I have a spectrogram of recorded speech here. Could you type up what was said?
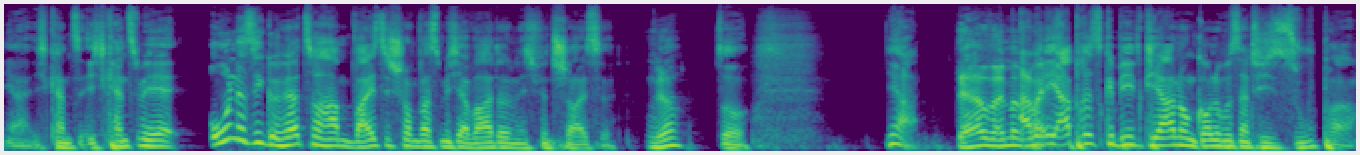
ja, ich kann es ich kann's mir, ohne sie gehört zu haben, weiß ich schon, was mich erwartet und ich find's scheiße. ja. So. Ja. Aber weiß, die Abrissgebiet Keanu und Gollum ist natürlich super.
